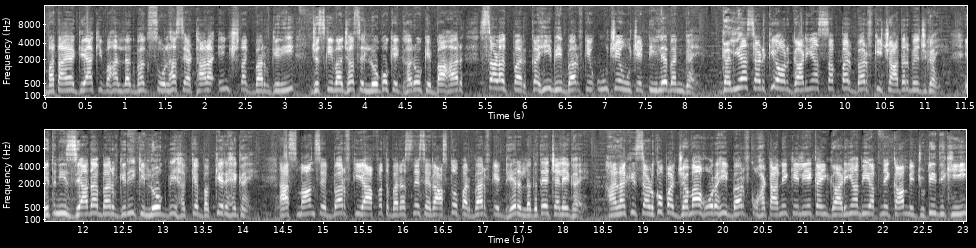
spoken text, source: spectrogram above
बताया गया कि वहाँ लगभग 16 से 18 इंच तक बर्फ़ गिरी जिसकी वजह से लोगों के घरों के बाहर, सड़क पर कहीं भी बर्फ़ के ऊँचे ऊँचे टीले बन गए। गलियाँ, सड़कें और गाड़ियाँ सब पर बर्फ़ की चादर बिछ गई। इतनी ज़्यादा बर्फ़ गिरी कि लोग भी हक्के बक्के रह गए। आसमान से बर्फ़ की आफत बरसने से रास्तों पर बर्फ़ के ढेर लगते चले गए। हालाँकि सड़कों पर जमा हो रही बर्फ़ को हटाने के लिए कई गाड़ियाँ भी अपने काम में जुटी दिखी।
